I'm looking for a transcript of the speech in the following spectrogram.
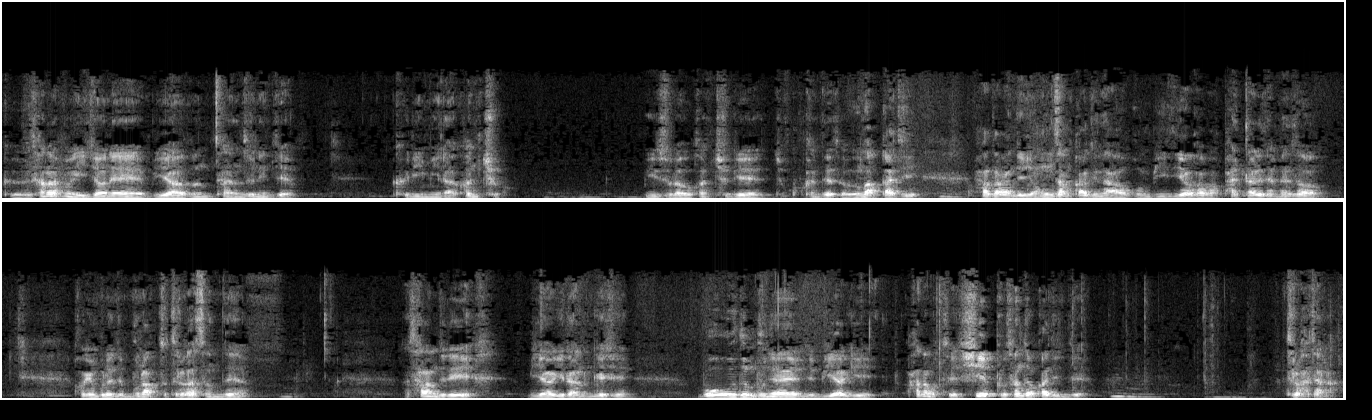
그 산업혁명 이전의 미학은 단순히 이제 그림이나 건축, 미술하고 건축에 좀 국한돼서 음악까지 하다가 이제 영상까지 나오고 미디어가 막 발달이 되면서 거기 물론 이제 문학도 들어갔었는데 사람들이 미학이라는 것이 모든 분야에 이제 미학이 하다못해 CF 선정까지 이제 들어가잖아.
